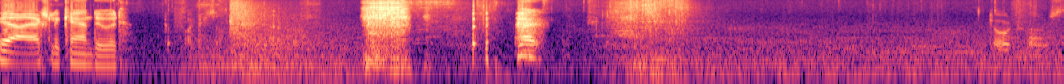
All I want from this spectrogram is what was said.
Yeah, I actually can do it. Go fuck yourself. Alright. Door closed.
